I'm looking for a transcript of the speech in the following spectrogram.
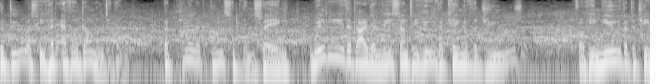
to do as he had ever done unto them. But Pilate answered them, saying, Will ye that I release unto you the King of the Jews? For he knew that the chief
